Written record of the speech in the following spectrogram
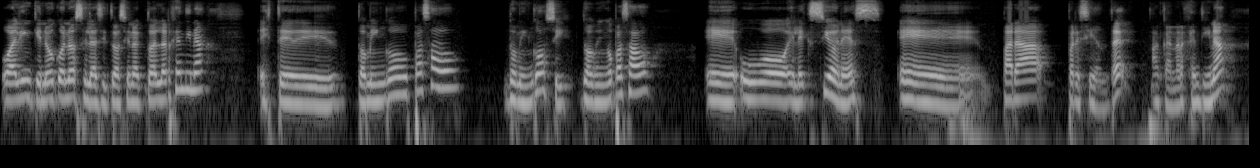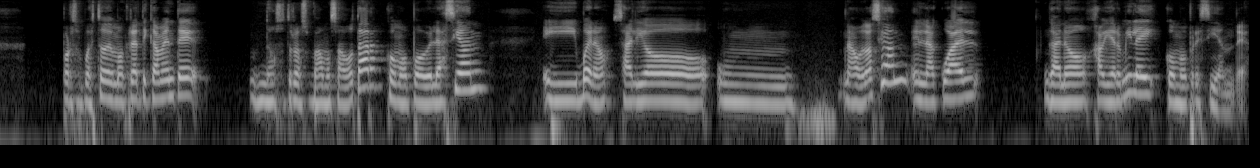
o alguien que no conoce la situación actual de Argentina, este domingo pasado, domingo, sí, domingo pasado, eh, hubo elecciones eh, para presidente acá en Argentina. Por supuesto, democráticamente nosotros vamos a votar como población y bueno, salió un- una votación en la cual ganó Javier Milei como presidente.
